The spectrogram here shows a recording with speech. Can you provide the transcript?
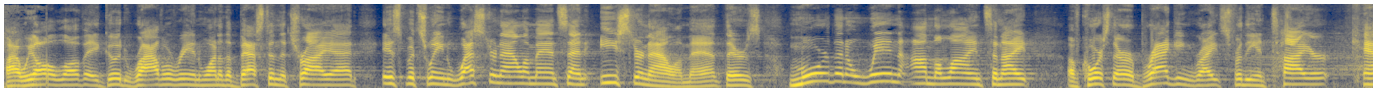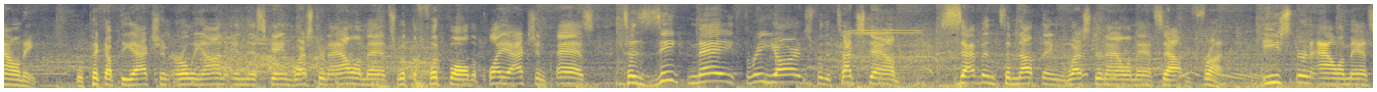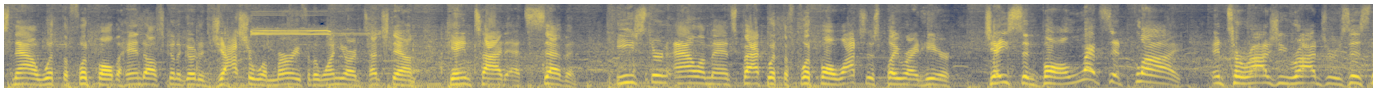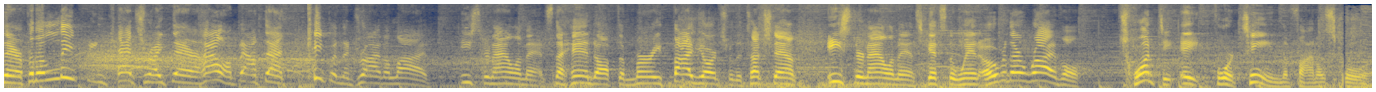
All right, we all love a good rivalry, and one of the best in the triad is between Western Alamance and Eastern Alamance. There's more than a win on the line tonight. Of course, there are bragging rights for the entire county. We'll pick up the action early on in this game. Western Alamance with the football, the play action pass to Zeke May, three yards for the touchdown. Seven to nothing, Western Alamance out in front. Eastern Alamance now with the football. The handoff's going to go to Joshua Murray for the one yard touchdown. Game tied at seven. Eastern Alamance back with the football. Watch this play right here. Jason Ball lets it fly. And Taraji Rogers is there for the leaping catch right there. How about that? Keeping the drive alive. Eastern Alamance, the handoff to Murray, five yards for the touchdown. Eastern Alamance gets the win over their rival, 28 14, the final score.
